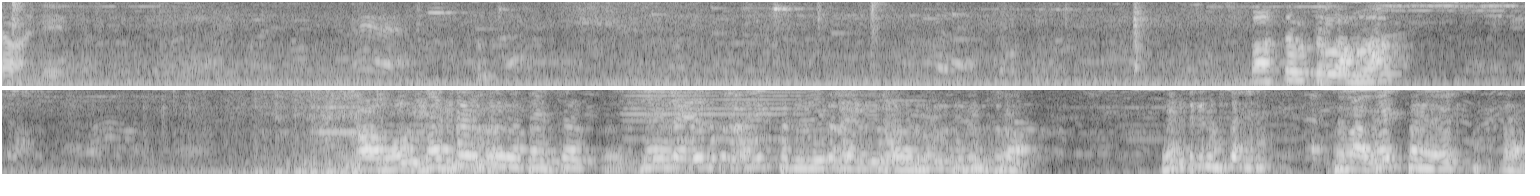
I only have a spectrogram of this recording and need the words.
வண்டி பஸ் விட்டுலாமா ஆ ஓகே பஸ் எடுத்து பஸ் வெயிட் பண்ணு வெயிட் பண்ணு ரெண்டு நிமிஷம் ரெண்டு நிமிஷம் வெயிட் பண்ணு வெயிட் பண்ணு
